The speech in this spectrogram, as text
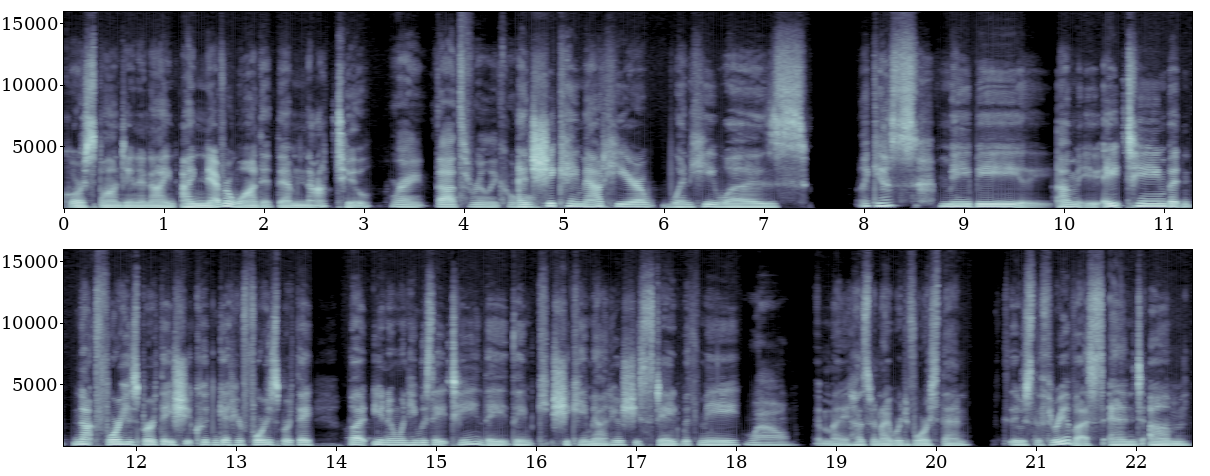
corresponding, and I I never wanted them not to. Right. That's really cool. And she came out here when he was, I guess, maybe um, 18, but not for his birthday. She couldn't get here for his birthday. But you know, when he was 18, they they she came out here. She stayed with me. wow. My husband and I were divorced then. It was the three of us, and um,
